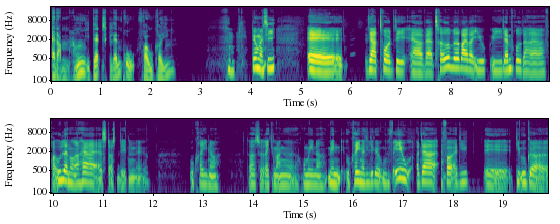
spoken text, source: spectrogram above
Er der mange i dansk landbrug fra Ukraine? det må man sige. Øh, jeg tror, det er hver tredje medarbejder i, i landbruget, der er fra udlandet, og her er størstedelen øh, ukrainere. Der er også rigtig mange øh, rumænere. Men ukrainer, de ligger uden for EU, og derfor er de, øh, de udgør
